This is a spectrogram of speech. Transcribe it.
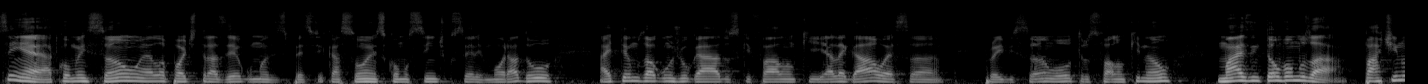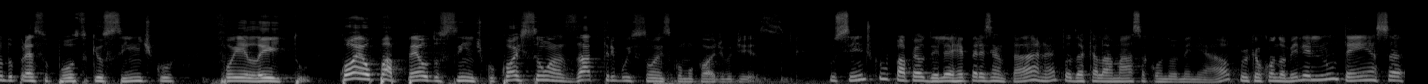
Sim, é. A convenção ela pode trazer algumas especificações, como síndico ser morador. Aí temos alguns julgados que falam que é legal essa proibição, outros falam que não. Mas então vamos lá. Partindo do pressuposto que o síndico foi eleito, qual é o papel do síndico? Quais são as atribuições, como o código diz? O síndico, o papel dele é representar né, toda aquela massa condominial, porque o condomínio ele não tem essa.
